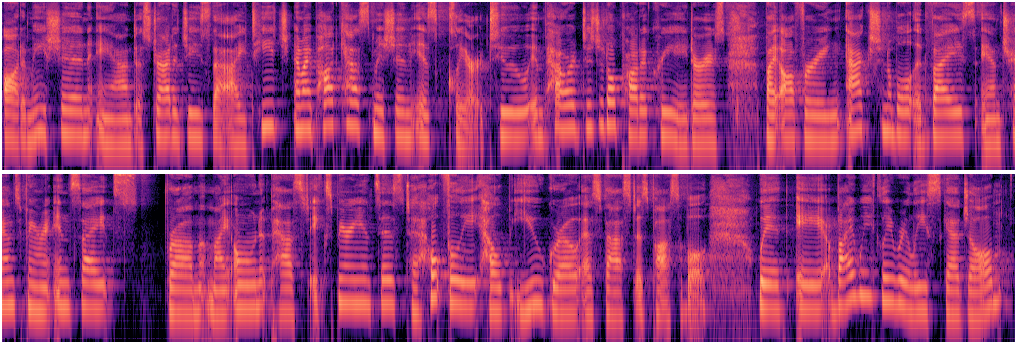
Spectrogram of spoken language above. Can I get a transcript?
automation and strategies that I teach. And my podcast mission is clear to empower digital product creators by offering actionable advice and transparent insights from my own past experiences to hopefully help you grow as fast as possible. With a bi weekly release schedule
